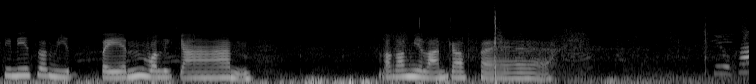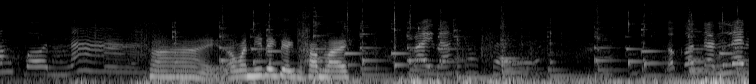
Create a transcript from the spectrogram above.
ที่นี่จะมีเต็นท์บริการ แล้วก็มีร้านกาแฟ อยู่ข้างบนหน้าใช่ แล้ววันนี้เด็กๆจะทำอะไร ไปร้านกาแฟ แล้วก็จะเล่น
